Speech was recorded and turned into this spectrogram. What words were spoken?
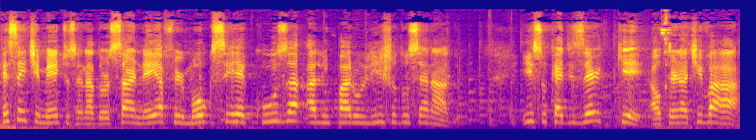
Recentemente, o senador Sarney afirmou que se recusa a limpar o lixo do Senado. Isso quer dizer que, alternativa A,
